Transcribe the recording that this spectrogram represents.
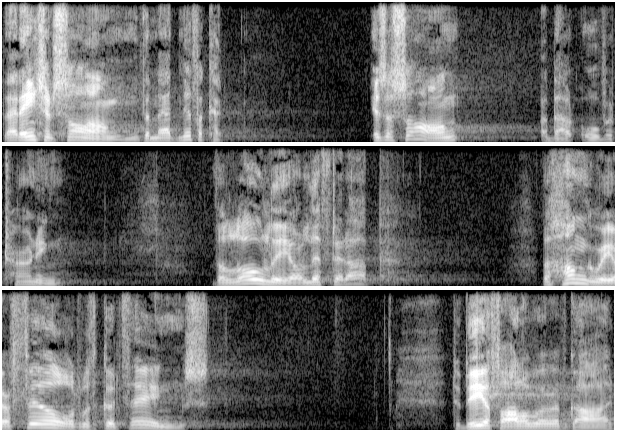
That ancient song, the Magnificat, is a song about overturning the lowly are lifted up. The hungry are filled with good things. To be a follower of God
